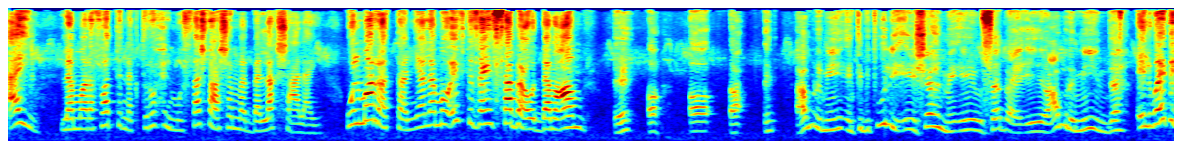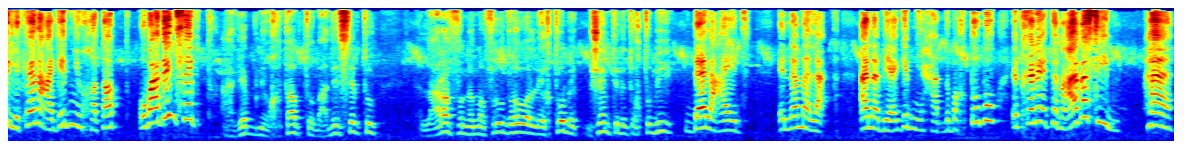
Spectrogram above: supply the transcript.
أيوه. لما رفضت إنك تروح المستشفى عشان ما تبلغش عليا. والمرة التانية لما وقفت زي السبع قدام عمرو. إيه؟ آه آه, آه. عمرو مين؟ أنت بتقولي إيه؟ شهم إيه؟ وسبع إيه؟ عمرو مين ده؟ الواد اللي كان عاجبني وخطبته وبعدين سبته. عجبني وخطبته وبعدين سبته؟ اللي أعرفه إن المفروض هو اللي يخطبك مش أنت اللي تخطبيه. ده العادي إنما لأ أنا بيعجبني حد بخطبه اتخانقت معاه بسيبه. ها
